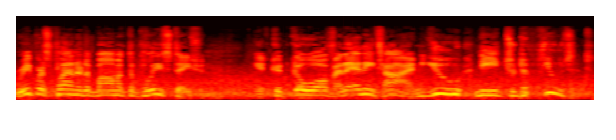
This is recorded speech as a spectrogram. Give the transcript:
Reaper's planted a bomb at the police station. It could go off at any time. You need to defuse it.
